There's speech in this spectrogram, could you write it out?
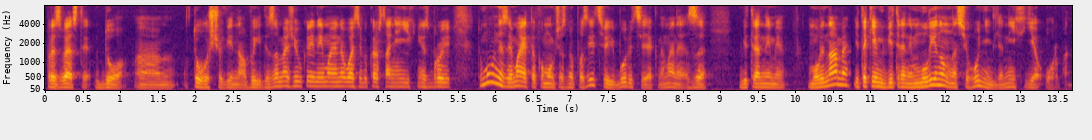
призвести до е, того, що війна вийде за межі України і має на увазі використання їхньої зброї. Тому вони займають таку мовчазну позицію і борються, як на мене, з вітряними млинами. І таким вітряним млином на сьогодні для них є Орбан.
